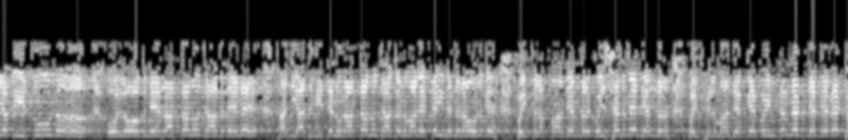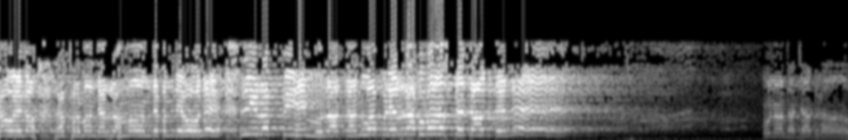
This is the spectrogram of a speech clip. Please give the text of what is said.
یبیتون او لوگ نے راتاں نو جاگ دے نے۔ ہاں جی اج بھی تینو راتاں نو جاگن والے کئی نظر آون گے کوئی کلباں دے اندر، کوئی سینمے دے اندر، کوئی فلماں دے اگے، کوئی انٹرنیٹ دے اگے بیٹھا ہوئے گا۔ رب فرماندا ہے رحمان دے بندے ہو نے۔ ہونے لربہم راتاں نو اپنے رب واسطے جاگ دے نے دا جاگنا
